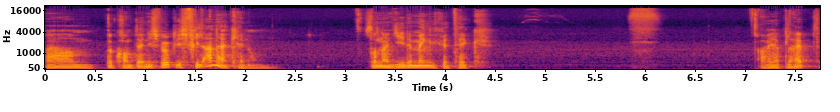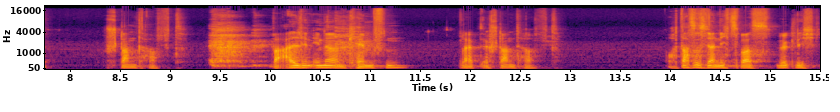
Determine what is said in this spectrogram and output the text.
ähm, bekommt er nicht wirklich viel Anerkennung, sondern jede Menge Kritik. Aber er bleibt standhaft. Bei all den inneren Kämpfen bleibt er standhaft. Auch das ist ja nichts, was wirklich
